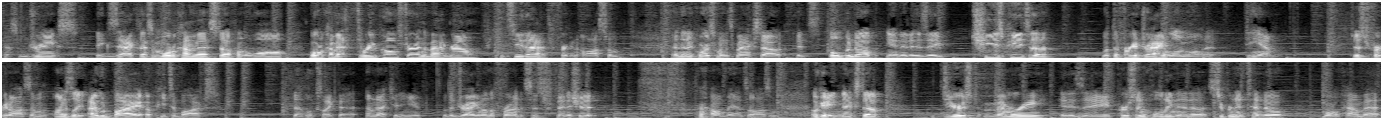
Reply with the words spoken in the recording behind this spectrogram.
got some drinks, exact. That's some Mortal Kombat stuff on the wall. Mortal Kombat 3 poster in the background, if you can see that, freaking awesome. And then of course when it's maxed out, it's opened up and it is a cheese pizza with the freaking dragon logo on it. Damn, just freaking awesome. Honestly, I would buy a pizza box that looks like that. I'm not kidding you. With a dragon on the front, it says finish it. Oh man, it's awesome. Okay, next up, Dearest Memory. It is a person holding in a Super Nintendo Mortal Kombat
